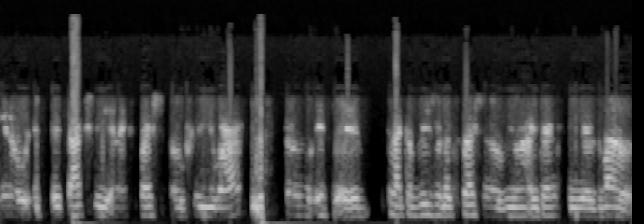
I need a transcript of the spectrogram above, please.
you know, it's, it's actually an expression of who you are. So, it's, it's like a visual expression of your identity as well.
